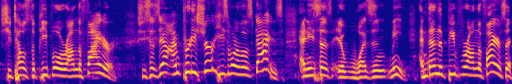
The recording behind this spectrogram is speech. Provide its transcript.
she tells the people around the fire, she says, yeah, I'm pretty sure he's one of those guys. And he says, it wasn't me. And then the people around the fire say,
